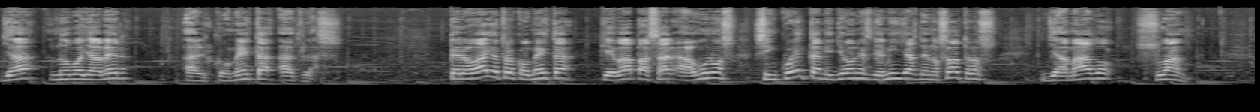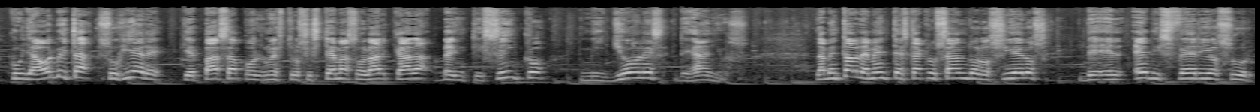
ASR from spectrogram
ya no voy a ver al cometa Atlas. Pero hay otro cometa que va a pasar a unos 50 millones de millas de nosotros, llamado Swan cuya órbita sugiere que pasa por nuestro sistema solar cada 25 millones de años. Lamentablemente está cruzando los cielos del hemisferio sur,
